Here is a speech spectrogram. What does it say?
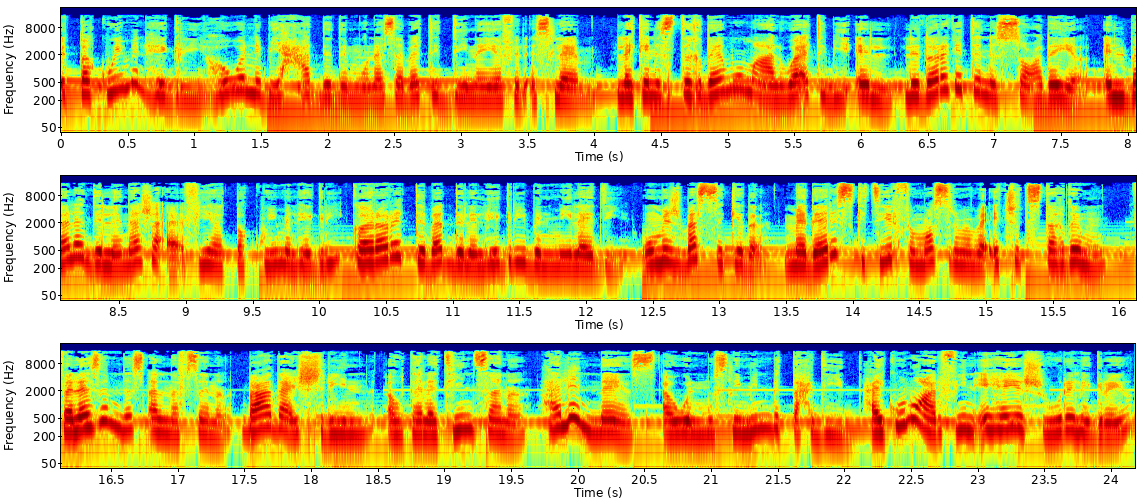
التقويم الهجري هو اللي بيحدد المناسبات الدينية في الإسلام لكن استخدامه مع الوقت بيقل لدرجة إن السعودية البلد اللي نشأ فيها التقويم الهجري قررت تبدل الهجري بالميلادي. ومش بس كده مدارس كتير في مصر ما بقتش تستخدمه. فلازم نسأل نفسنا بعد 20 أو 30 سنة هل الناس أو المسلمين بالتحديد هيكونوا عارفين إيه هي الشهور الهجرية؟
